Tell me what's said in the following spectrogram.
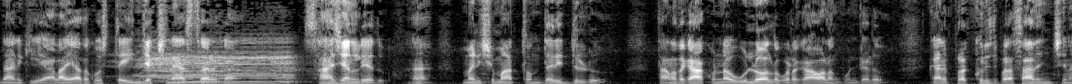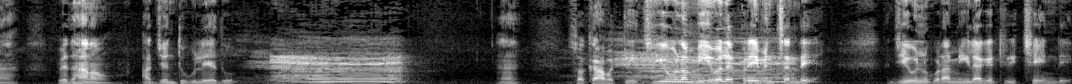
దానికి అలా ఎదకొస్తే ఇంజక్షన్ వేస్తారట. సహజం లేదు. మనిషి మాత్రం దరిద్రుడు. తనది కాకుండా ఊళ్ళో వాళ్ళది కూడా కావాలనుకుంటాడు. కానీ ప్రకృతి ప్రసాదించిన విధానం ఆ జంతువు లేదు. సో కాబట్టి జీవుల మీ వలె ప్రేమించండి. జీవులను కూడా మీలాగే ట్రీట్ చేయండి.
